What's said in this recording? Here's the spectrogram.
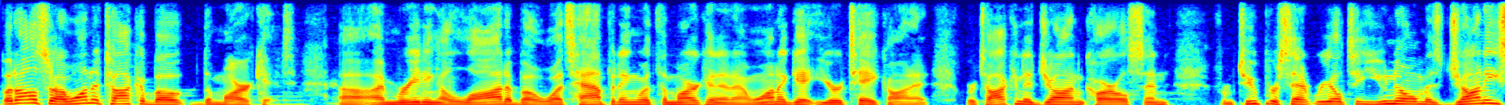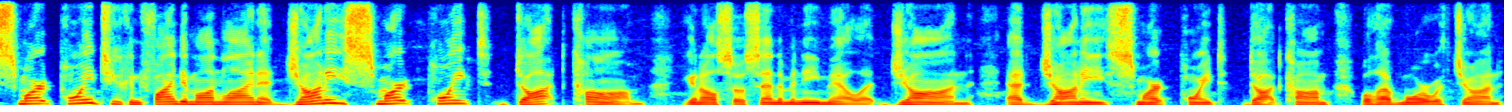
But also i want to talk about the market. Uh, i'm reading a lot about what's happening with the market and i want to get your take on it. We're talking to john carlson from 2% realty. You know him as johnny smartpoint you can find him online at johnnysmartpoint.com you can also send him an email at john at johnnysmartpoint.com we'll have more with john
